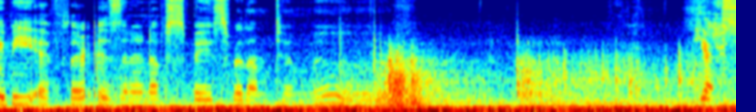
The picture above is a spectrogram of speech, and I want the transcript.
Maybe if there isn't enough space for them to move. Yes.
